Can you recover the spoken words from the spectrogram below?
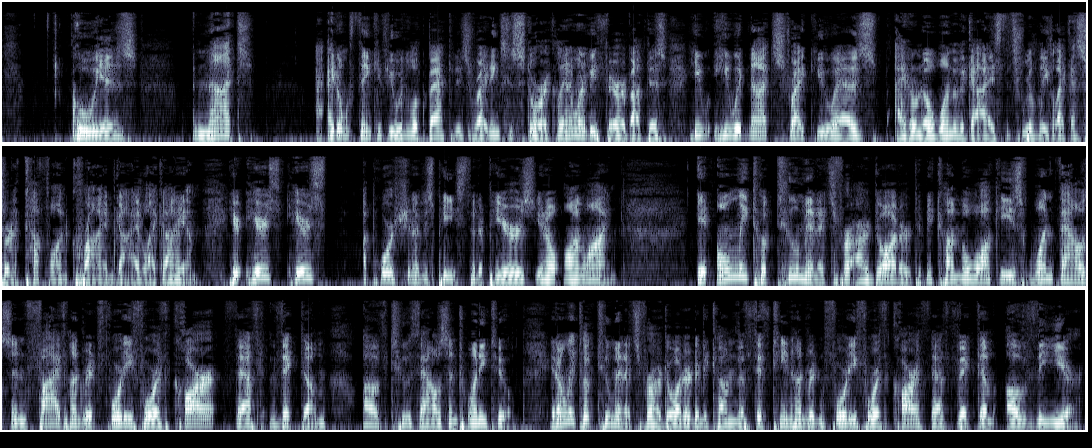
who is not. I don't think if you would look back at his writings historically, and I want to be fair about this, he he would not strike you as I don't know one of the guys that's really like a sort of tough on crime guy like I am. Here, here's here's a portion of his piece that appears you know online. It only took two minutes for our daughter to become Milwaukee's 1,544th car theft victim of 2022. It only took two minutes for our daughter to become the 1,544th car theft victim of the year.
